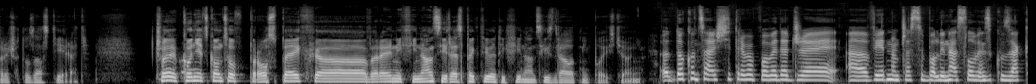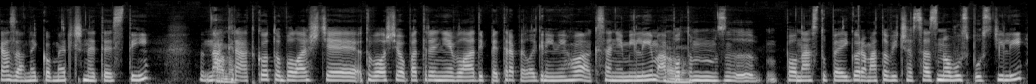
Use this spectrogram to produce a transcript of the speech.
prečo to zastierať. Čo je konec koncov v prospech eh, verejných financí, respektíve tých financí zdravotných poisťovní. Dokonca ešte treba povedať, že eh, v jednom čase boli na Slovensku zakázané komerčné testy Nakrátko, to bolo, ešte, to bolo ešte opatrenie vlády Petra Pellegriniho, ak sa nemýlim, a ano. potom z, po nástupe Igora Matoviča sa znovu spustili.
